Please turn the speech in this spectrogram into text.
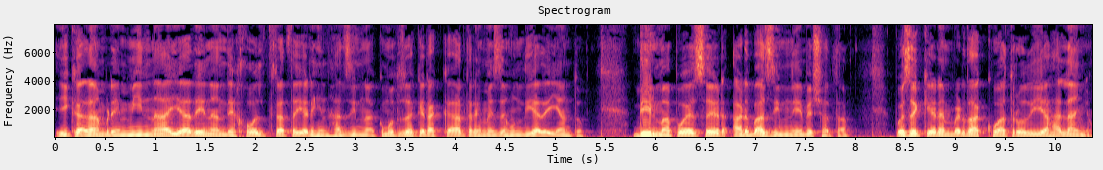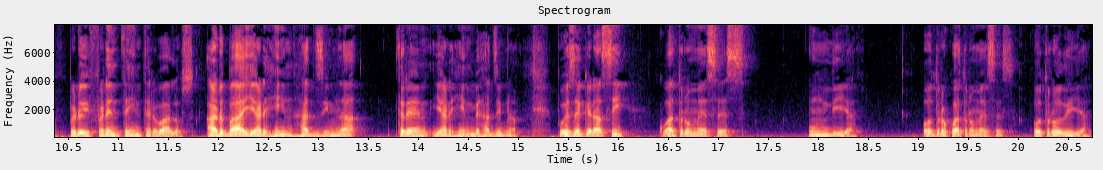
Y cadambre, minaya denan de hol trata y arjin hazimna. ¿Cómo tú sabes que era cada tres meses un día de llanto? Dilma puede ser arba zimne beshata. Puede ser que era en verdad cuatro días al año, pero diferentes intervalos. Arba y arjin hazimna, tren y arjin behazimna. Puede ser que era así, cuatro meses, un día. Otros cuatro meses, otro día.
